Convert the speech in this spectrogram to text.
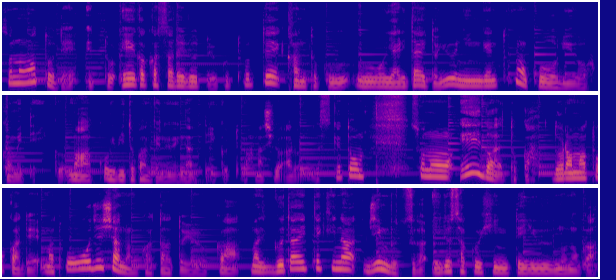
その後で、えっと、映画化されるということで、監督をやりたいという人間との交流を深めていく、まあ、恋人関係のようになっていくという話があるんですけど、その映画とかドラマとかで、まあ、当事者の方というか、まあ、具体的な人物がいる作品っていうものが、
